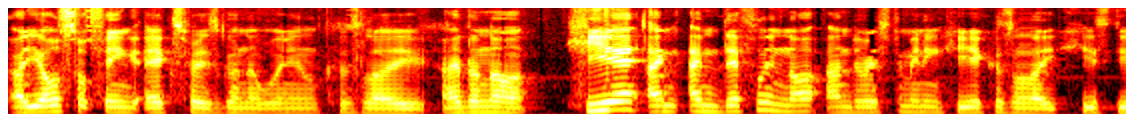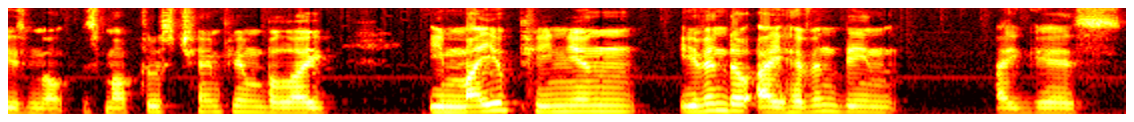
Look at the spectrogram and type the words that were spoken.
I also think X-Ray is gonna win because like I don't know here I'm I'm definitely not underestimating Hiye because like he's the Smoke champion but like in my opinion even though I haven't been I guess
